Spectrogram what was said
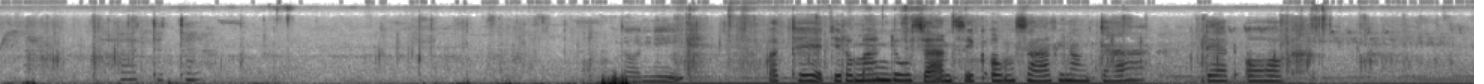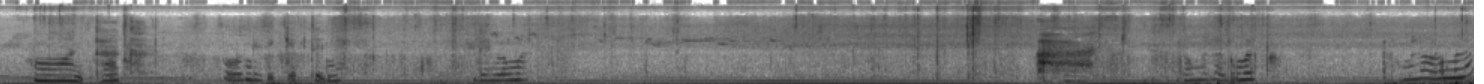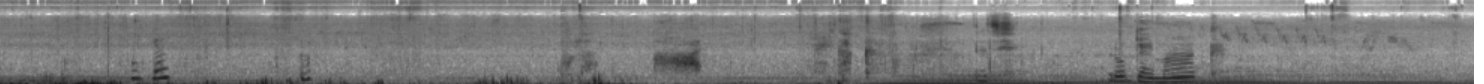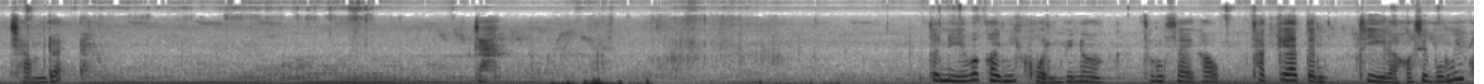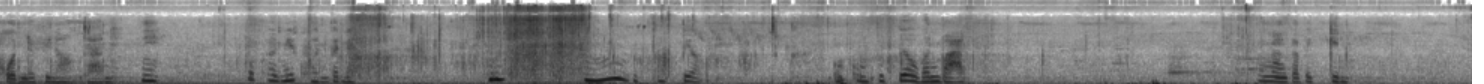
ฮะตะตะตอนนี้ ประ เทศเยอรมันอยู่30องศาพี่น้องจ้า แดดออกฮ้อนคัก โอ้ยเดี๋ยวสิเก็บถึง ดึงลงมาแล้วลงมาแล้วลงมาแล้วลงมาแล้วยังอึ๊บพูดละอ่านให้กักดูสิลูก ใหญ่มากช่ำด้วยจ้ะตัวนี้ว่าคอยมีขนพี่น้องสงสัยเขาถ้าแก้เต็มทีแล้วเขาสิบุมีขนเลยพี่น้องจ้านี่นี่ว่าคอยมีขนเป็นไงอืมเปรี้ยวอมๆเปรี้ยวหวานหวานๆ วันนั้นก็ไปกิน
